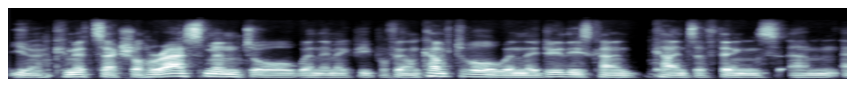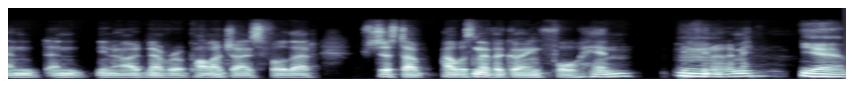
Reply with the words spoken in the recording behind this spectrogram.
you know, commit sexual harassment or when they make people feel uncomfortable when they do these kind kinds of things. Um, and and you know, I'd never apologize for that. It's just I, I was never going for him if mm. you know what I mean. Yeah.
